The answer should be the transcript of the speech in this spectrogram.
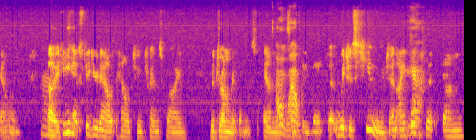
talent. Mm. he has figured out how to transcribe the drum rhythms, and oh, that's wow. something that, which is huge. And I hope yeah. that um,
